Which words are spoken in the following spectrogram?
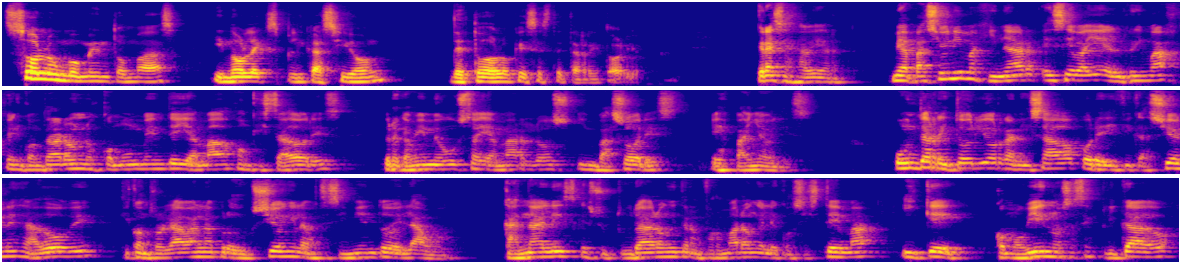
solo un momento más y no la explicación de todo lo que es este territorio. Gracias, Javier. Me apasiona imaginar ese valle del Rímac que encontraron los comúnmente llamados conquistadores, pero que a mí me gusta llamarlos invasores españoles un territorio organizado por edificaciones de adobe que controlaban la producción y el abastecimiento del agua, canales que estructuraron y transformaron el ecosistema y que, como bien nos has explicado,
